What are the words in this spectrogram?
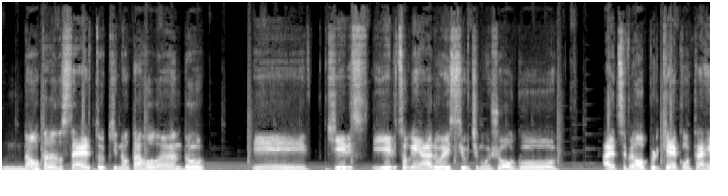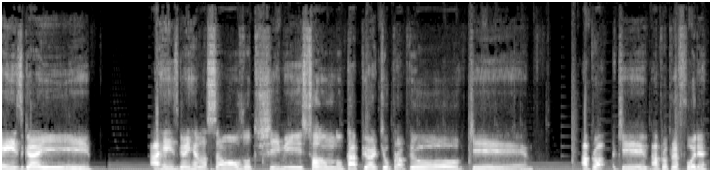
não tá dando certo, que não tá rolando, e que eles, e eles só ganharam esse último jogo aí do CBLOL porque é contra a Rensga e a Rensga em relação aos outros times só não, não tá pior que o próprio. que a, que a própria Fúria.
